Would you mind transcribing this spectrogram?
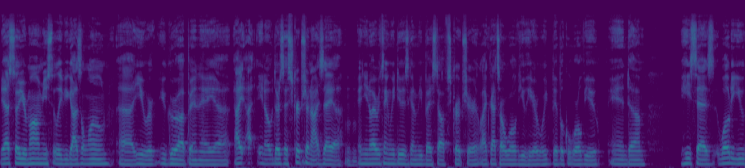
Yeah, so your mom used to leave you guys alone. Uh, you were you grew up in a uh, I, I you know there's a scripture in Isaiah, Mm-hmm. and you know everything we do is going to be based off scripture. Like that's our worldview here, we biblical worldview. And um, he says, "Woe to you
